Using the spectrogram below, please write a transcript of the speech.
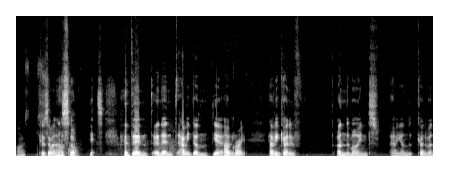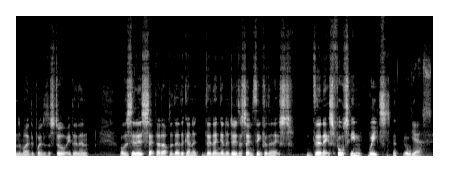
Because I'm an asshole. Yes. And then and then having done yeah, Oh, having, great! having kind of undermined having under, kind of undermined the point of the story, they then obviously they set that up that they're gonna they're then going to do the same thing for the next the next fourteen weeks or Yes.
